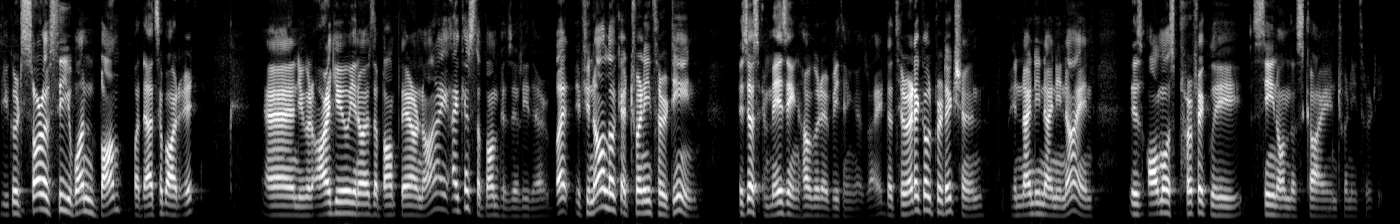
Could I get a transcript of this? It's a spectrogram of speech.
You could sort of see one bump, but that's about it. And you could argue, you know, is the bump there or not? I, I guess the bump is really there. But if you now look at 2013, it's just amazing how good everything is, right? The theoretical prediction in 1999 is almost perfectly seen on the sky in 2013.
